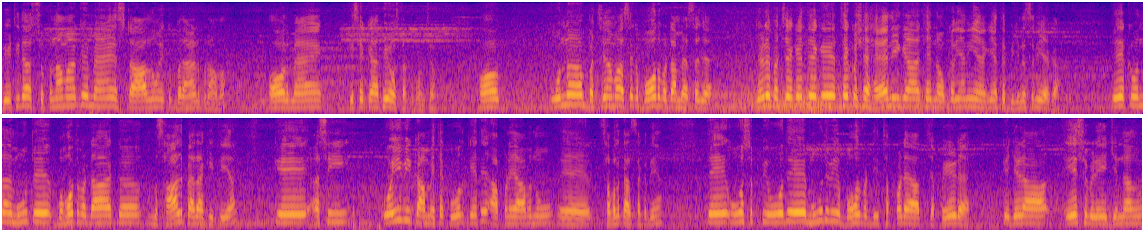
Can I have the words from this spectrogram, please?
ਬੇਟੀ ਦਾ ਸੁਪਨਾ ਵਾ ਕਿ ਮੈਂ ਇਸ ਸਟਾਲ ਨੂੰ ਇੱਕ ਬ੍ਰਾਂਡ ਬਣਾਵਾਂ ਔਰ ਮੈਂ ਕਿਸੇ ਕੈਫੇ ਹਾਊਸ ਤੱਕ ਪਹੁੰਚਾਂ। ਔਰ ਉਹਨਾਂ ਬੱਚਿਆਂ ਵਾਸਤੇ ਇੱਕ ਬਹੁਤ ਵੱਡਾ ਮੈਸੇਜ ਹੈ। ਜਿਹੜੇ ਬੱਚੇ ਕਹਿੰਦੇ ਕਿ ਇੱਥੇ ਕੁਝ ਹੈ ਨਹੀਂਗਾ, ਇੱਥੇ ਨੌਕਰੀਆਂ ਨਹੀਂ ਹੈਗੀਆਂ, ਇੱਥੇ ਬਿਜ਼ਨਸ ਨਹੀਂ ਹੈਗਾ। ਇਹ ਇੱਕ ਉਹਨਾਂ ਦੇ ਮੂੰਹ ਤੇ ਬਹੁਤ ਵੱਡਾ ਇੱਕ ਮਿਸਾਲ ਪੈਦਾ ਕੀਤੀ ਆ। ਕਿ ਅਸੀਂ ਕੋਈ ਵੀ ਕੰਮ ਇੱਥੇ ਖੋਲ ਕੇ ਤੇ ਆਪਣੇ ਆਪ ਨੂੰ ਸਫਲ ਕਰ ਸਕਦੇ ਹਾਂ। ਤੇ ਉਸ ਪਿਓ ਦੇ ਮੂੰਹ ਦੇ ਵਿੱਚ ਬਹੁਤ ਵੱਡੀ ਥੱਪੜ ਆ, ਚਪੇੜ ਹੈ ਕਿ ਜਿਹੜਾ ਇਸ ਵੇਲੇ ਜਿਨ੍ਹਾਂ ਨੂੰ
